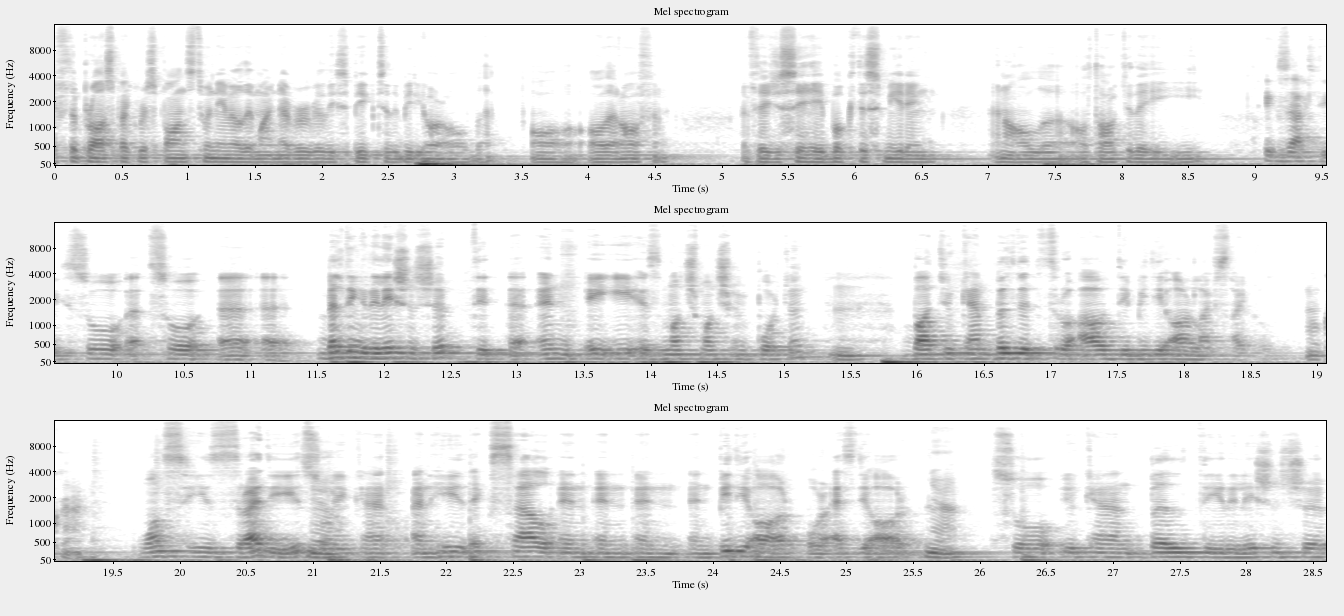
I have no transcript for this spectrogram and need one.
if the prospect responds to an email they might never really speak to the BDR all that all, all that often if they just say hey book this meeting and I'll uh, I'll talk to the AE Exactly. So, uh, so uh, uh, building relationship the, uh, in AE is much much important, mm. but you can build it throughout the BDR life cycle. okay Once he's ready, so Yeah. he can and he excel in, in, in, in BDR or SDR, yeah so you can build the relationship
